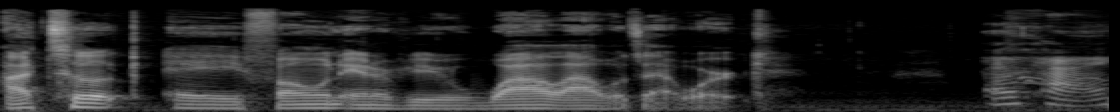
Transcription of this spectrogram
I took a phone interview while I was at work. Okay.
